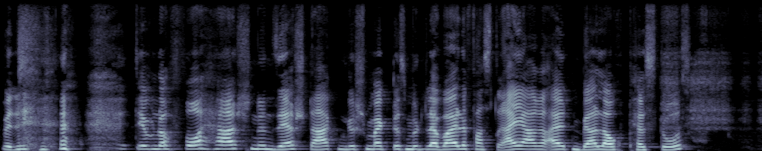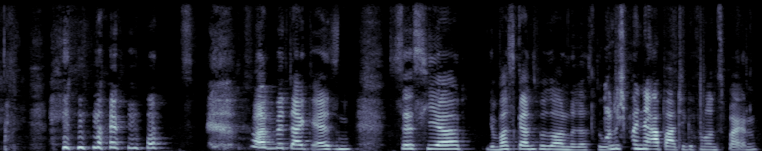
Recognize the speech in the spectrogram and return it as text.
mit dem noch vorherrschenden, sehr starken Geschmack des mittlerweile fast drei Jahre alten Bärlauchpestos in meinem Mund vom Mittagessen. Das ist hier was ganz Besonderes, du. Und ich bin der Abartige von uns beiden.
